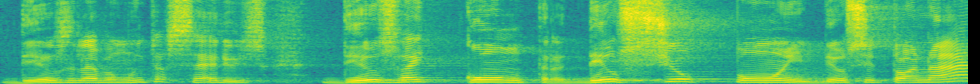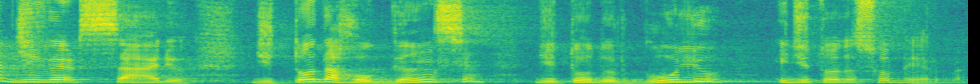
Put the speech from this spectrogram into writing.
Deus leva muito a sério isso. Deus vai contra, Deus se opõe, Deus se torna adversário de toda arrogância, de todo orgulho e de toda soberba.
